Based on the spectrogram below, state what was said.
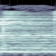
you.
